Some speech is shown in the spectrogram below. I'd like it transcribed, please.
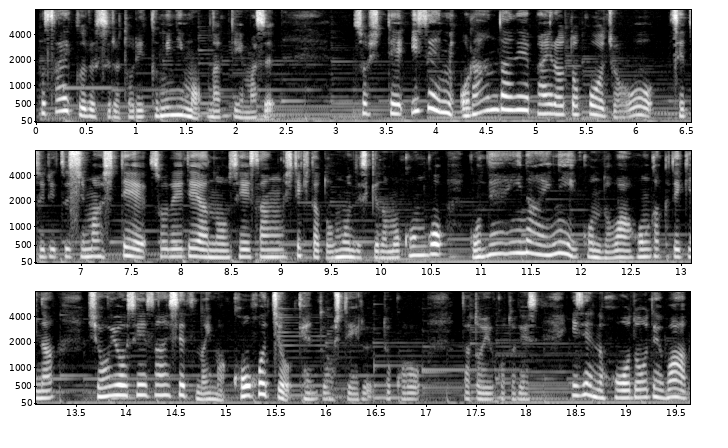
プサイクルする取り組みにもなっています。そして以前オランダでパイロット工場を設立しまして、それであの生産してきたと思うんですけども、今後5年以内に今度は本格的な商用生産施設の今候補地を検討しているところだということです。以前の報道では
